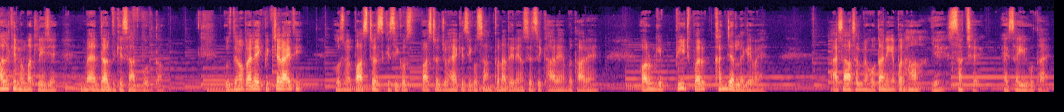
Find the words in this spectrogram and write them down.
हल्के में मत लीजिए, मैं दर्द के साथ बोलता हूँ। कुछ दिनों पहले एक पिक्चर आई थी, उसमें पास्टर्स किसी को पास्टर जो है किसी को सांत्वना दे रहे हैं, उसे सिखा रहे हैं, बता रहे हैं, और उनकी पीठ पर खंजर लगे हुए हैं। ऐसा असल में होता नहीं है, पर हाँ ये सच है, ऐसा ही होता है।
